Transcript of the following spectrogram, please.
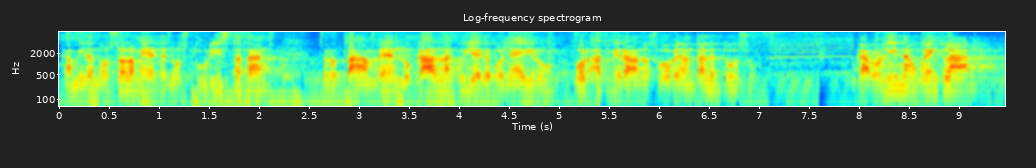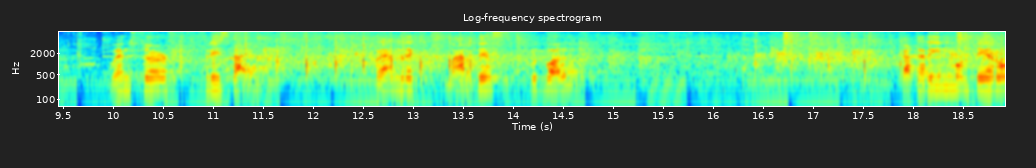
Caminha não somente nos turistas, pero también local Languyega Boneiro por admirarnos joven tan talentoso. Carolina Wenclar, Windsurf Freestyle. Rendrick Martes, Fútbol. Caterine Montero,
